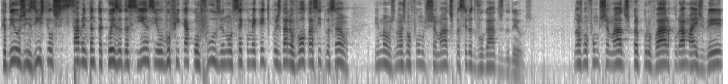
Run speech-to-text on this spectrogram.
que Deus existe, eles sabem tanta coisa da ciência, eu vou ficar confuso, eu não sei como é que é depois dar a volta à situação. Irmãos, nós não fomos chamados para ser advogados de Deus. Nós não fomos chamados para provar por A mais B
